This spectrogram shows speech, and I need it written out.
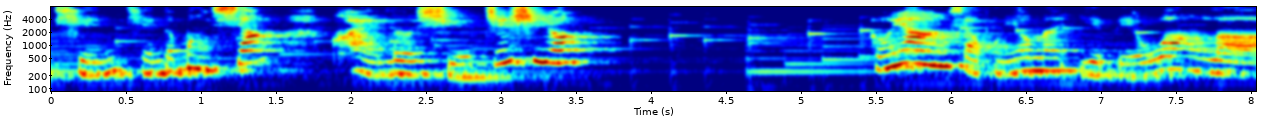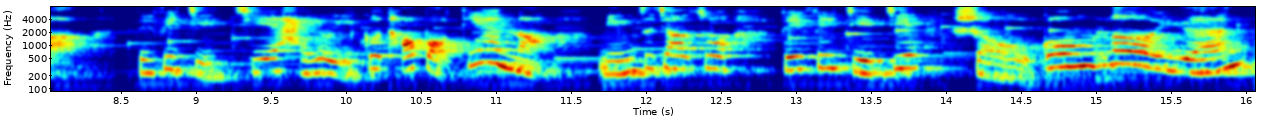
甜甜的梦乡，快乐学知识哟。同样，小朋友们也别忘了，菲菲姐姐还有一个淘宝店呢，名字叫做“菲菲姐姐手工乐园”。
